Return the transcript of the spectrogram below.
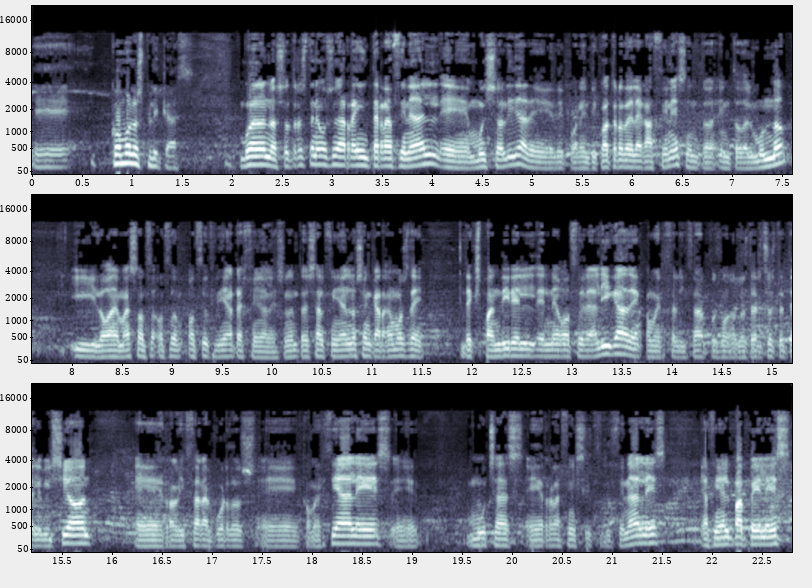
Eh, ¿Cómo lo explicas? Bueno, nosotros tenemos una red internacional eh, muy sólida de, de 44 delegaciones en, to- en todo el mundo y luego además 11, 11 11 oficinas regionales. ¿no? Entonces al final nos encargamos de, expandir el, negocio de la liga, de comercializar pues, bueno, los derechos de televisión, eh, realizar acuerdos eh, comerciales. Muchas eh, relaciones institucionales y al final el papel es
